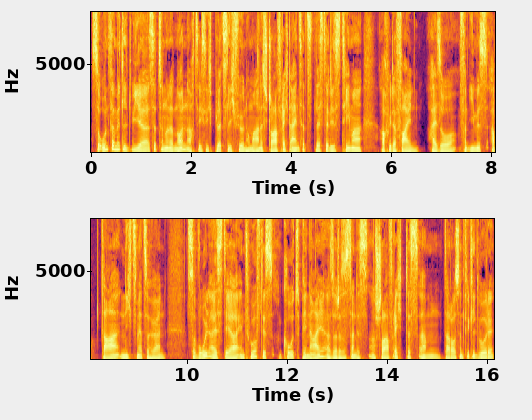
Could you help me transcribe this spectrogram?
So unvermittelt wie er 1789 sich plötzlich für ein humanes Strafrecht einsetzt, lässt er dieses Thema auch wieder fallen. Also von ihm ist ab da nichts mehr zu hören. Sowohl als der Entwurf des Code Penal, also das ist dann das Strafrecht, das ähm, daraus entwickelt wurde,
